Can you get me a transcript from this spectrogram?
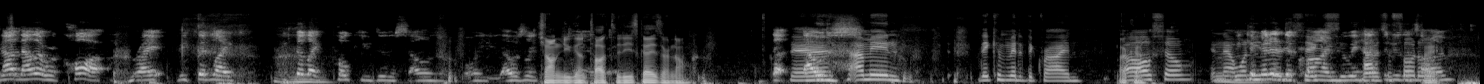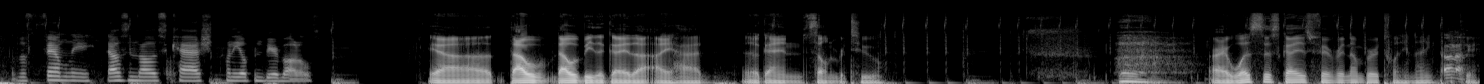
now, now that we're caught, right, we could, like, we could, like, poke you through the cells and avoid you. That was, like, John, the you gonna plan, talk to these guys or no? That, that was. I mean, they committed the crime. Okay. Also, in that we one committed the crime. Do we have was to a do the photo time? of a family, thousand dollars cash, twenty open beer bottles. Yeah, that would that would be the guy that I had. The guy in cell number two. All right, what's this guy's favorite number? Twenty nine. Ah, Okay.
